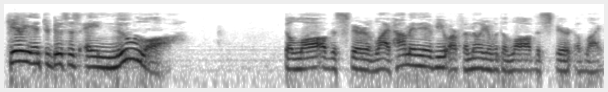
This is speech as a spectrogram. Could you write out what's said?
Here he introduces a new law. The law of the Spirit of life. How many of you are familiar with the law of the Spirit of life?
